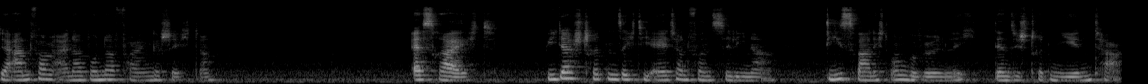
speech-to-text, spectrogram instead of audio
Der Anfang einer wundervollen Geschichte. Es reicht. Wieder stritten sich die Eltern von Selina. Dies war nicht ungewöhnlich, denn sie stritten jeden Tag.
